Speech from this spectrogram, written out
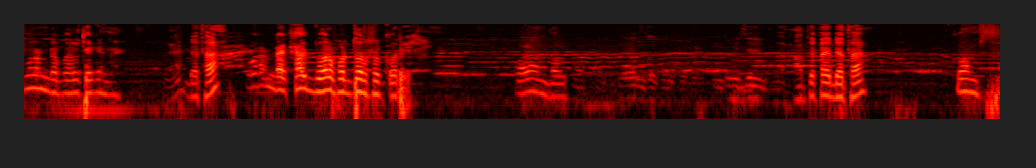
মরণটা ভালো থাকে না। ব্যথা? মরণটা খাল দরফর দরফর করে। ওই যে হাতে পায়ে ব্যথা? কমছে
